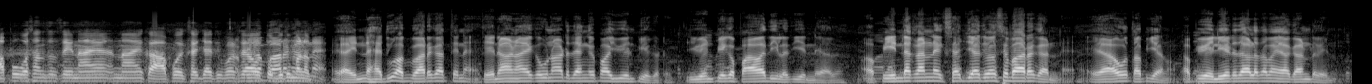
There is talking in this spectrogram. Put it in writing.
ආපෝ වසන්ත සේනානායක ආපෝ එක්සත් ජාතික පක්ෂය આવත් ඔබතුමාලා එයා එන්න හැදුවා අපි බාරගත්තේ නැහැ. සේනානායක වුණාට දැන් එපා UNP එකට. UNP එක පාවා දීලා තියන්නේ යාද. අපි ඉන්න කන්න එක්සත් ජාතික පක්ෂේ බාර ගන්න. එයා આવොත් අපි යනවා. අපි එළියට දාලා තමයි එයා ගන්න වෙන්නේ.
